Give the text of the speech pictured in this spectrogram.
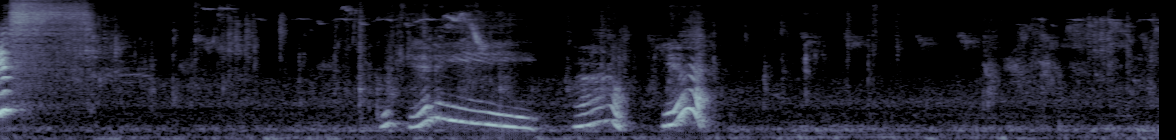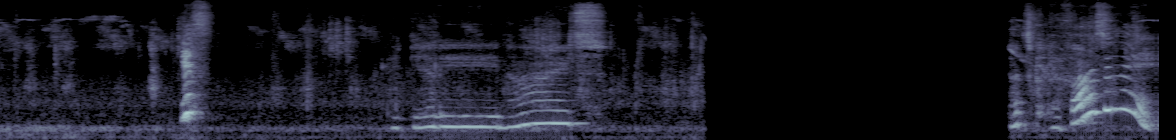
Yes. Good girlie. Wow. Yeah. Yes. Good girlie. Nice. That's clever, isn't it?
